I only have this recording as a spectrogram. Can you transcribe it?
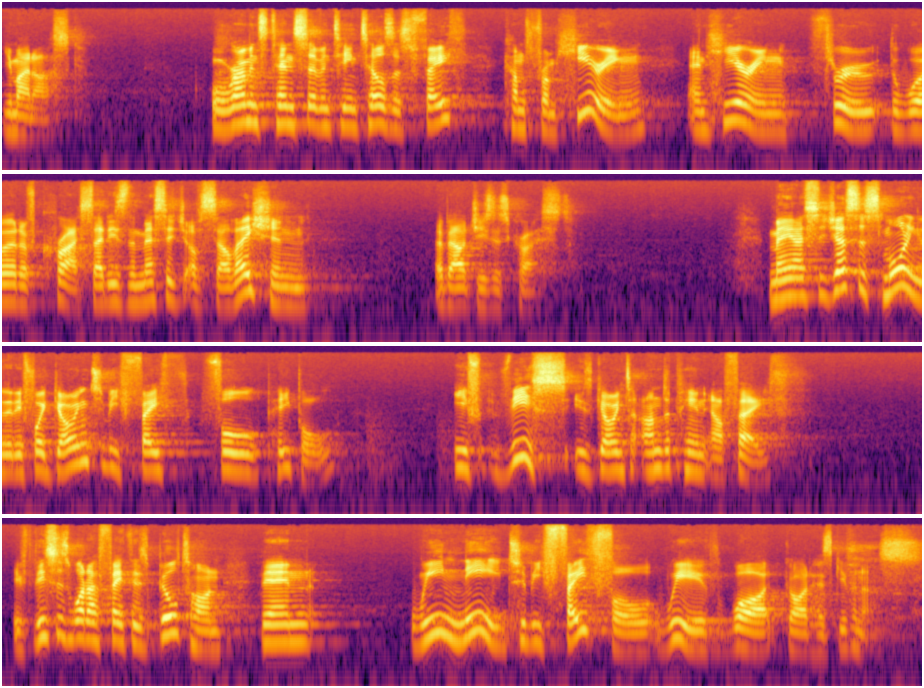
you might ask? Well, Romans 10:17 tells us faith comes from hearing, and hearing through the word of Christ. That is the message of salvation about Jesus Christ. May I suggest this morning that if we're going to be faithful people, if this is going to underpin our faith, if this is what our faith is built on, then we need to be faithful with what God has given us.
